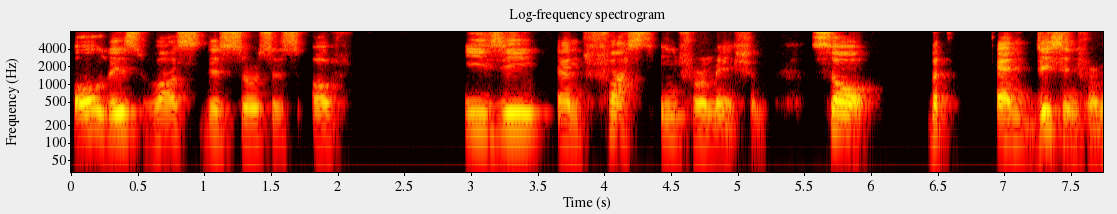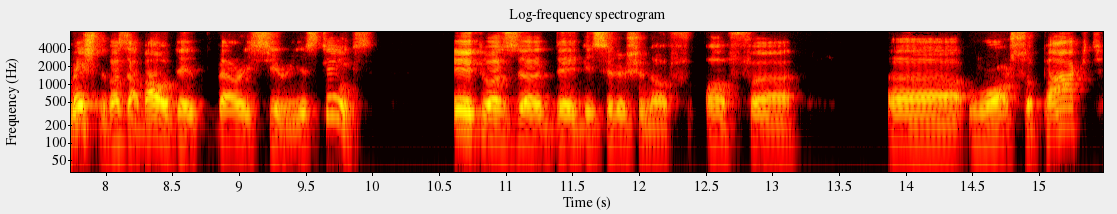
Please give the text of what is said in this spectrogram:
All this was the sources of easy and fast information. So, but, and this information was about the very serious things. It was uh, the dissolution of, of uh, uh, Warsaw Pact.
